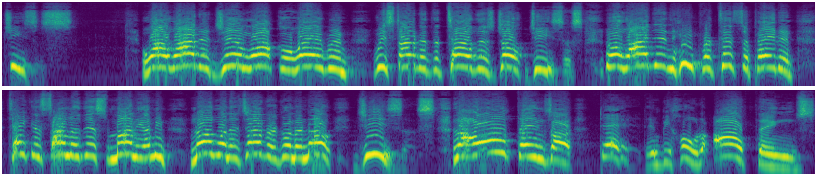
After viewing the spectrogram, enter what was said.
Jesus. Why, why did Jim walk away when we started to tell this joke, Jesus? Well, why didn't he participate in taking some of this money? I mean, no one is ever going to know Jesus. The old things are dead, and behold, all things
